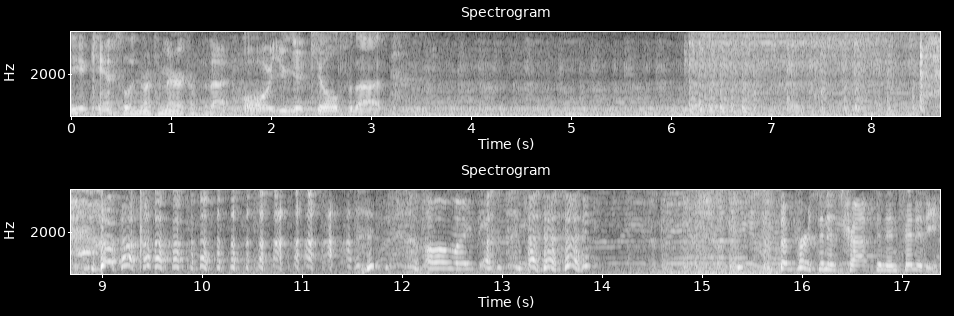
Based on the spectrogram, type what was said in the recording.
You get canceled in North America for that. Oh, you get killed for that. Oh my god. the person is trapped in infinity.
